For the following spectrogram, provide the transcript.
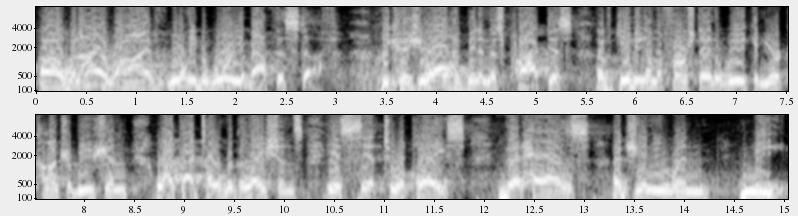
uh, when I arrive, we don't need to worry about this stuff because you all have been in this practice of giving on the first day of the week and your contribution, like I told the Galatians, is sent to a place that has a genuine need.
